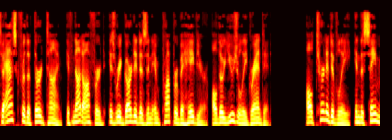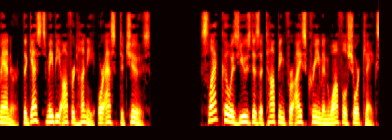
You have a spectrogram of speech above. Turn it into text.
To ask for the third time, if not offered, is regarded as an improper behavior, although usually granted. Alternatively, in the same manner, the guests may be offered honey or asked to choose. Slatko is used as a topping for ice cream and waffle shortcakes,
